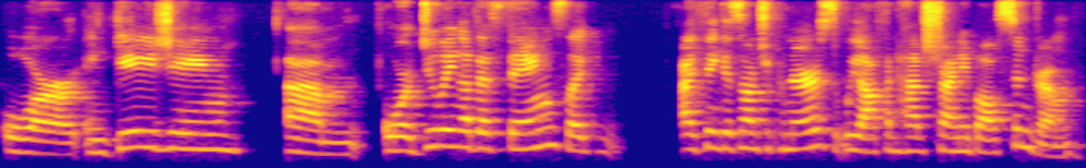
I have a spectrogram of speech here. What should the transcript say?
or engaging um, or doing other things. Like I think as entrepreneurs, we often have shiny ball syndrome,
